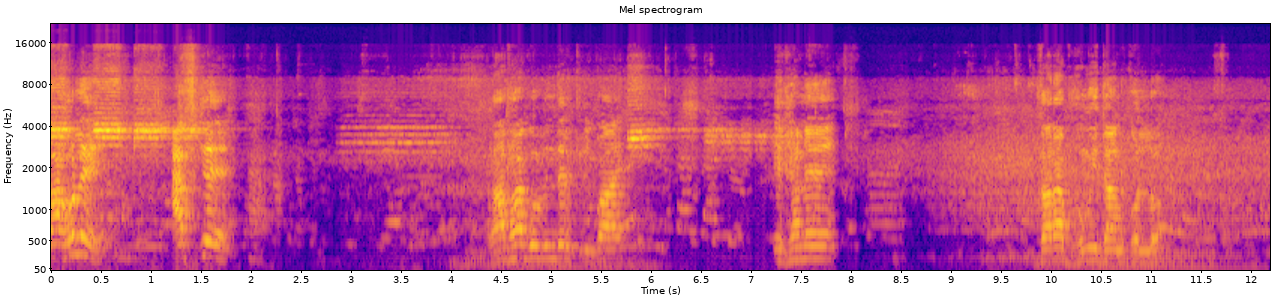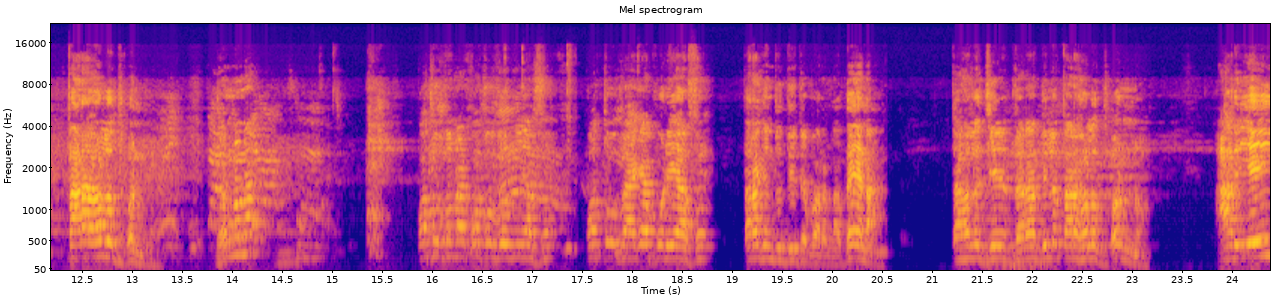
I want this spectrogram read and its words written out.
তাহলে আজকে রাধা গোবিন্দের কৃপায় এখানে যারা ভূমি দান করল, তারা হলো ধন্য। ধন্য না? কত জনের কত জমি আছে, কত জায়গা পড়ে আছে, তারা কিন্তু দিতে পারে না। দেয় না। তাহলে যে যারা দিল, তারা হলো ধন্য। আর এই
